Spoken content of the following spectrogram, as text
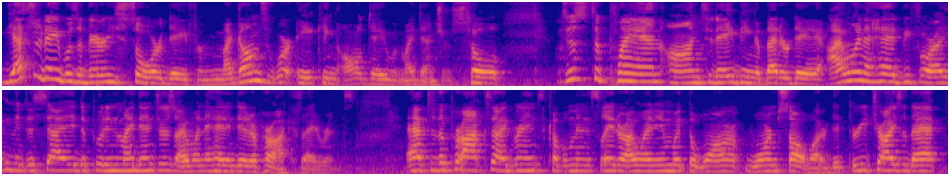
yesterday was a very sore day for me. My gums were aching all day with my dentures. So just to plan on today being a better day, I went ahead before I even decided to put in my dentures, I went ahead and did a peroxide rinse. After the peroxide rinse, a couple minutes later, I went in with the warm, warm salt water. Did three tries of that,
